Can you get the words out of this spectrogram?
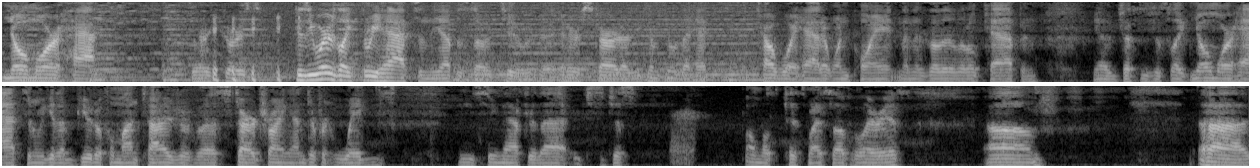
no more hats. So of course, because he wears like three hats in the episode too. At her start, he comes in with a, hat, a cowboy hat at one point, and then his other little cap, and you know, Jesse's just like, no more hats, and we get a beautiful montage of uh, Starr trying on different wigs. And scene after that, just almost pissed myself hilarious. Um, uh,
